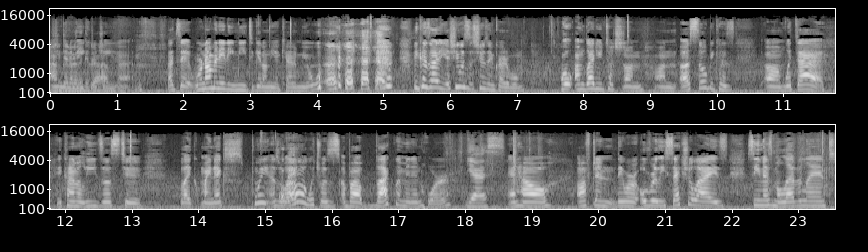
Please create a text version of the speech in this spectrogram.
I'm gonna really make her job. change that. That's it. We're nominating me to get on the Academy Award because I, yeah, she was she was incredible. Well, I'm glad you touched on on us though because um, with that it kind of leads us to like my next point as Okay. well, which was about black women in horror yes. and how often they were overly sexualized, seen as malevolent,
